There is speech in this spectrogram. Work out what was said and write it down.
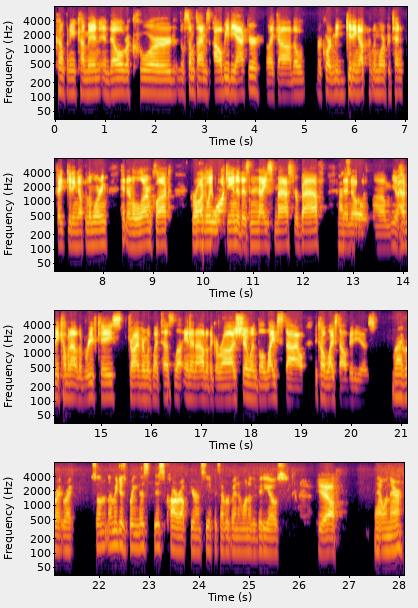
company come in and they'll record, sometimes I'll be the actor. Like uh, they'll record me getting up in the morning, pretend fake getting up in the morning, hitting an alarm clock, groggily walking into this nice master bath. Gotcha. Then they'll, um, you know, have me coming out with a briefcase, driving with my Tesla in and out of the garage, showing the lifestyle. They call them lifestyle videos. Right, right, right. So let me just bring this this car up here and see if it's ever been in one of the videos. Yeah. That one there.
